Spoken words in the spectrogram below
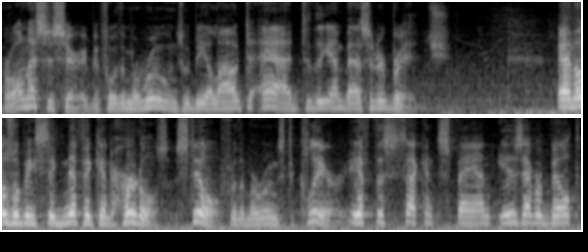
are all necessary before the Morouns would be allowed to add to the Ambassador Bridge. And those will be significant hurdles still for the Morouns to clear. If the second span is ever built,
